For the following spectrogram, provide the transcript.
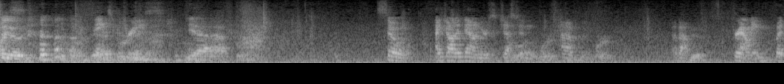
Soon. Thanks, Patrice. Yeah. So I jotted down your suggestion um, about drowning, but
